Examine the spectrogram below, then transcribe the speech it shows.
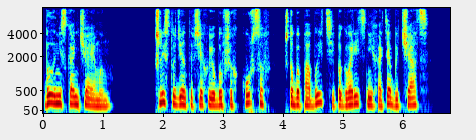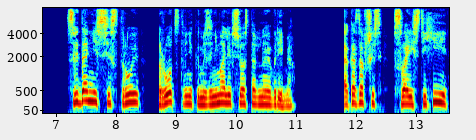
было нескончаемым. Шли студенты всех ее бывших курсов, чтобы побыть и поговорить с ней хотя бы час. Свидания с сестрой, родственниками занимали все остальное время. Оказавшись в своей стихии,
